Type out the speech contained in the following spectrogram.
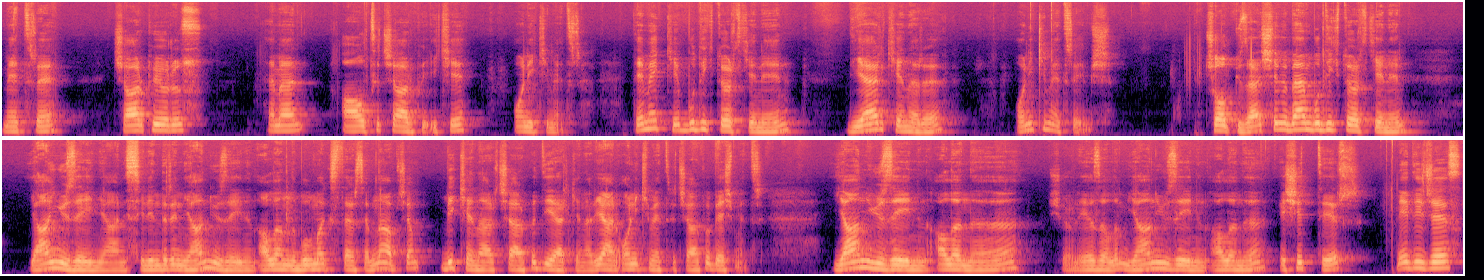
metre. Çarpıyoruz. Hemen 6 çarpı 2 12 metre. Demek ki bu dikdörtgenin diğer kenarı 12 metreymiş. Çok güzel. Şimdi ben bu dikdörtgenin yan yüzeyin yani silindirin yan yüzeyinin alanını bulmak istersem ne yapacağım? Bir kenar çarpı diğer kenar. Yani 12 metre çarpı 5 metre. Yan yüzeyinin alanı şöyle yazalım. Yan yüzeyinin alanı eşittir. Ne diyeceğiz?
